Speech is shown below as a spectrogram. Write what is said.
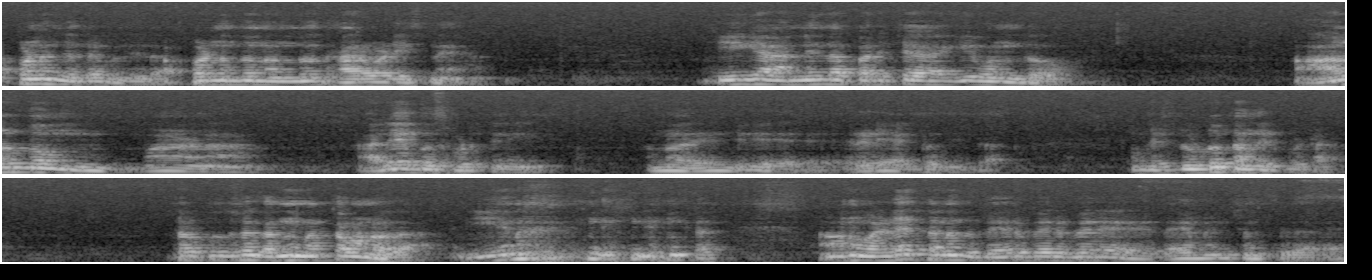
ಅಪ್ಪಣ್ಣನ ಜೊತೆ ಬಂದಿದ್ದೆ. ಅಪ್ಪಣ್ಣಂದು ನಂದು ಧಾರವಾಡಿ ಸ್ನೇಹ. ಹೀಗೆ ಅಲ್ಲಿಂದ ಪರಿಚಯ ಆಗಿ ಒಂದು ಆಲ್ಬಮ್ ಮಾಡೋಣ ಅಲೆ ಬಸ್ಬಿಡ್ತೀನಿ ಅನ್ನೋ ರೇಂಜ್ಗೆ ರೆಡಿ ಆಗಿ ಬಂದಿದ್ದ. ಒಂದಿಷ್ಟು ದುಡ್ಡು ತಂದಿಟ್ಬಿಟ್ಟ. ಸ್ವಲ್ಪ ದಿವಸ ತಂದು ಮತ್ತೆ ತಗೊಂಡೋದ. ಏನು ಅವನು ಒಳ್ಳೆತನದ ಬೇರೆ ಬೇರೆ ಬೇರೆ ಡೈಮೆನ್ಷನ್ಸ್ ಇದ್ದಾರೆ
